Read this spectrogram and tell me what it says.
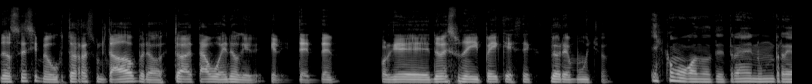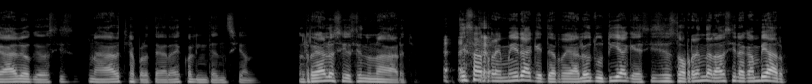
No sé si me gustó el resultado, pero está, está bueno que, que lo intenten. Porque no es una IP que se explore mucho. Es como cuando te traen un regalo que decís es una garcha, pero te agradezco la intención. El regalo sigue siendo una garcha. Esa remera que te regaló tu tía que decís es horrenda, la vas a ir a cambiar.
